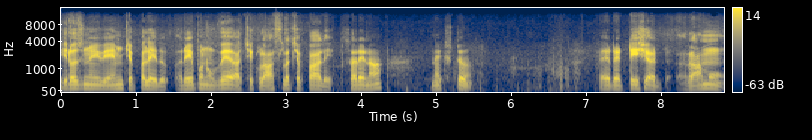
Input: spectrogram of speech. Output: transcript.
ఈరోజు నువ్వేం చెప్పలేదు. రేపు నువ్వే వచ్చి క్లాస్లో చెప్పాలి. సరేనా? Next. Red T shirt Ramu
